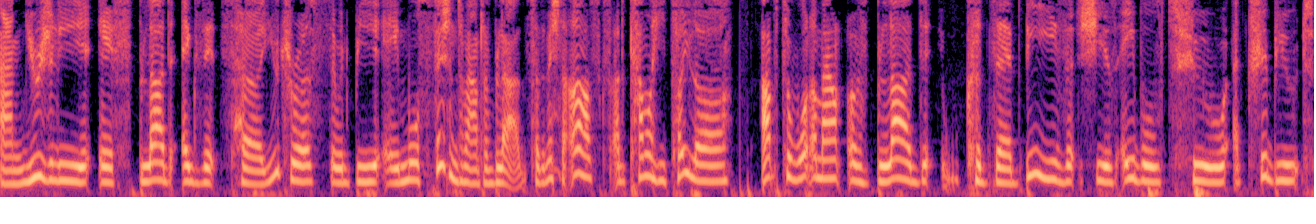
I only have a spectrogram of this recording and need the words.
And usually, if blood exits her uterus, there would be a more sufficient amount of blood. So the Mishnah asks, Ad kamahi toila, up to what amount of blood could there be that she is able to attribute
